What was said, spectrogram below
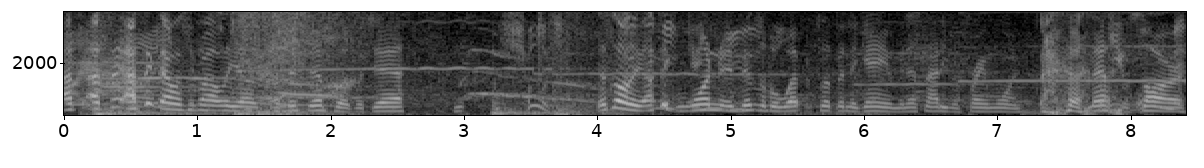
I, I, think I think that was probably a, a misinput, but yeah. There's only I think one invincible weapon flip in the game, and that's not even frame one. and that's bizarre.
